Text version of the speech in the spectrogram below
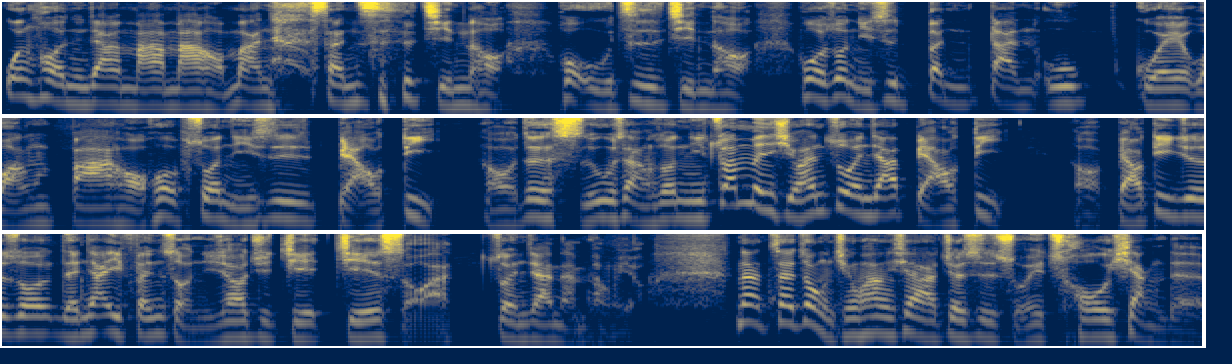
问候人家的妈妈哦，骂人家 三字经哦，或五字经哦，或者说你是笨蛋、乌龟、王八哦，或者说你是表弟哦，这个实务上说你专门喜欢做人家表弟哦，表弟就是说人家一分手你就要去接接手啊，做人家男朋友。那在这种情况下，就是所谓抽象的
